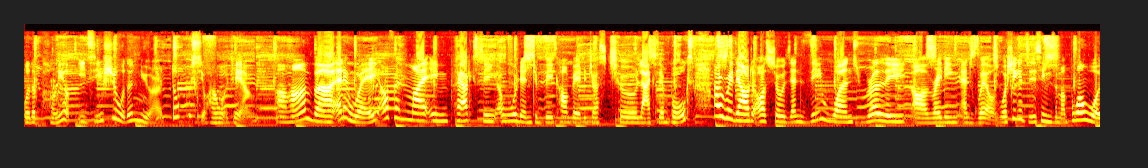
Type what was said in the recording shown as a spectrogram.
我的朋友以及是我的女儿都不喜欢我这样。 Uh huh, but anyway, often my impracticing wouldn't be compared just to like the books. I read out also and they want really uh reading as well. 我是一个急性子嘛，不光我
